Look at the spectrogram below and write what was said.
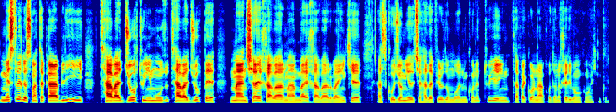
مثل قسمت قبلی توجه تو این موضوع توجه به منشأ خبر منبع خبر و اینکه از کجا میاد چه هدفی رو دنبال می‌کنه توی این تفکر نقادانه خیلی به ما کمک می‌کنه.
